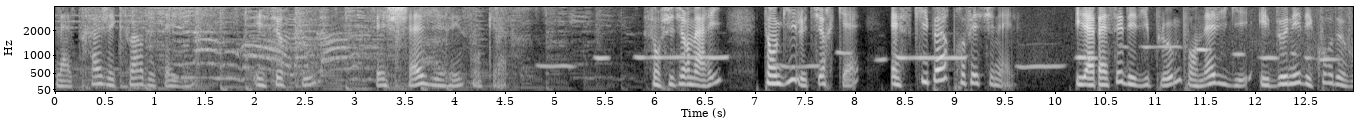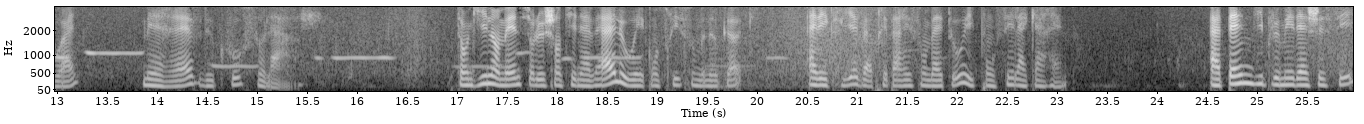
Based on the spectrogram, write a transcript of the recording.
la trajectoire de sa vie et surtout fait chavirer son cœur. Son futur mari, Tanguy le Turquet, est skipper professionnel. Il a passé des diplômes pour naviguer et donner des cours de voile, mais rêve de course au large. Tanguy l'emmène sur le chantier naval où est construit son monocoque. Avec lui, elle va préparer son bateau et poncer la carène. À peine diplômée d'HEC,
